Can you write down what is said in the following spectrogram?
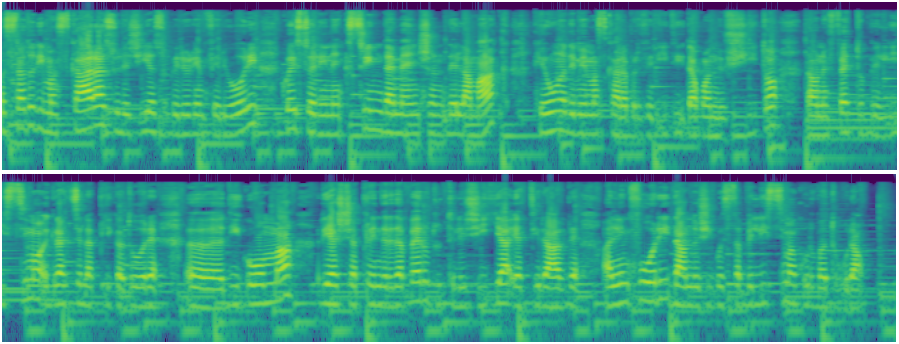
Uno strato di mascara sulle ciglia superiori e inferiori, questo è l'In Extreme Dimension della MAC, che è uno dei miei mascara preferiti da quando è uscito, dà un effetto bellissimo e grazie all'applicatore eh, di gomma riesce a prendere davvero tutte le ciglia e a tirarle all'infuori dandoci questa bellissima curvatura.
